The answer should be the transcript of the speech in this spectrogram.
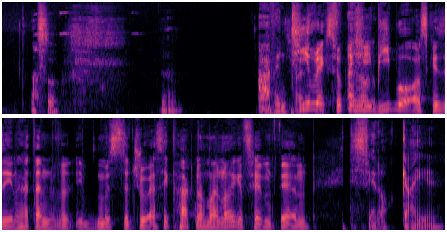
Ach so. Aber wenn T-Rex wirklich Also- wie Bibo ausgesehen hat, dann müsste Jurassic Park nochmal neu gefilmt werden. Das wäre doch geil.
